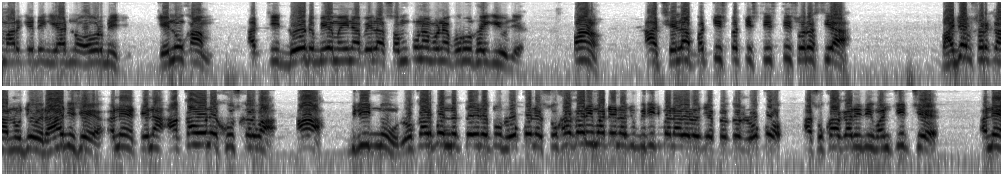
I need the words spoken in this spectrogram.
માર્કેટિંગ યાર્ડનો ઓવરબ્રિજ, જેનું કામ આજથી દોઢ બે મહિના પહેલા સંપૂર્ણપણે પૂરું થઈ ગયું છે. પણ આ છેલ્લા પચીસ પચીસ, ત્રીસ ત્રીસ વર્ષથી આ ભાજપ સરકારનું જો રાજ છે અને તેના આકાઓને ખુશ કરવા આ બ્રિજનું લોકાર્પણ નથી થઈ રહેતું લોકોને સુખાકારી માટેનો જો બ્રિજ બનાવેલો છે. તો લોકો આ સુખાકારીથી વંચિત છે અને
